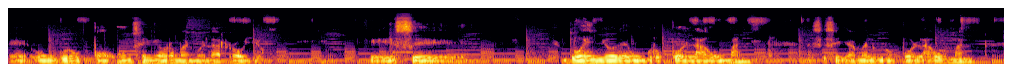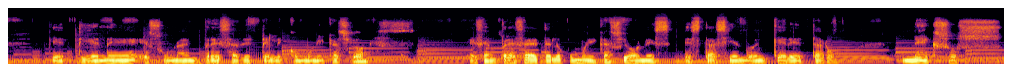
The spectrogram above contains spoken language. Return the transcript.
eh, un grupo, un señor Manuel Arroyo, que es eh, dueño de un grupo Lauman, así se llama el grupo Lauman, que tiene, es una empresa de telecomunicaciones. Esa empresa de telecomunicaciones está haciendo en Querétaro nexos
